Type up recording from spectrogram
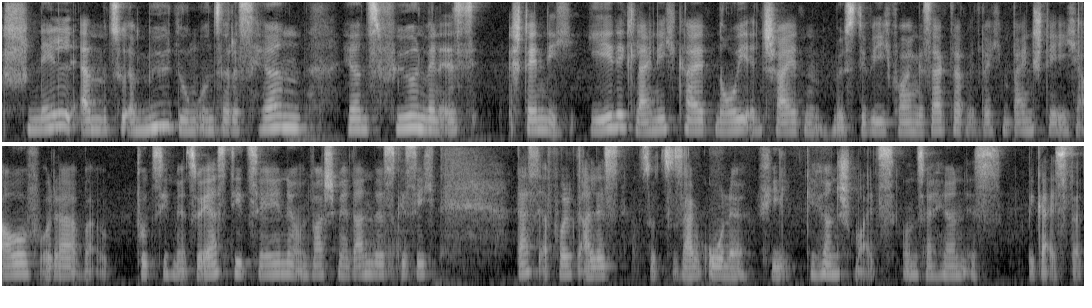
schnell ähm, zur Ermüdung unseres Hirn, Hirns führen, wenn es ständig jede Kleinigkeit neu entscheiden müsste, wie ich vorhin gesagt habe, mit welchem Bein stehe ich auf oder putze ich mir zuerst die Zähne und wasche mir dann das Gesicht. Das erfolgt alles sozusagen ohne viel Gehirnschmalz. Unser Hirn ist begeistert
